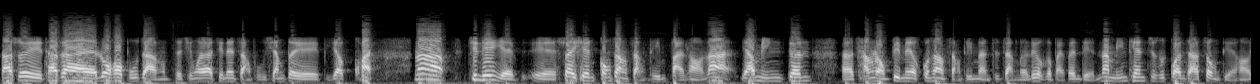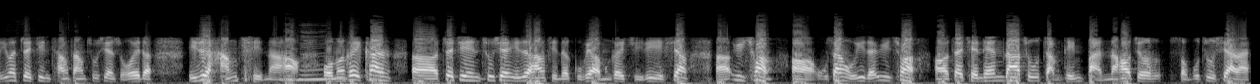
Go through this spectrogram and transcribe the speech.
那所以它在落后补涨的情况下，今天涨幅相对比较快。那今天也也率先攻上涨停板哈。那阳明跟呃，长荣并没有攻上涨停板，只涨了六个百分点。那明天就是观察重点哈，因为最近常常出现所谓的一日行情呐哈。我们可以看呃，最近出现一日行情的股票，我们可以举例像啊，豫创啊，五三五亿的豫创啊，在前天拉出涨停板，然后就守不住下来，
